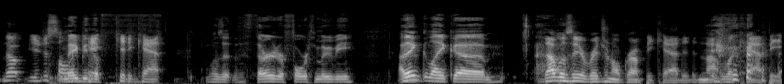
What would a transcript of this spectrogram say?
nope, you just saw Maybe the kitty cat. was it the third or fourth movie? I think like uh That was the original Grumpy Cat. It did not look happy.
